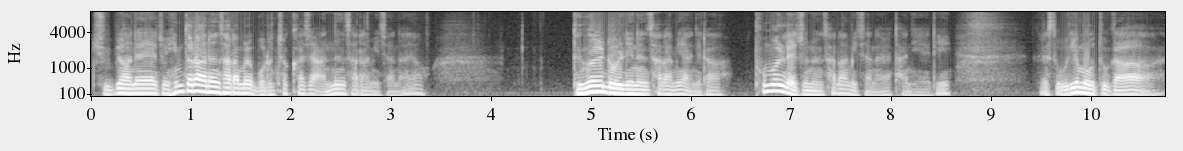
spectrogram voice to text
주변에 좀 힘들어하는 사람을 모른 척하지 않는 사람이잖아요. 등을 돌리는 사람이 아니라 품을 내주는 사람이잖아요, 다니엘이. 그래서 우리 모두가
